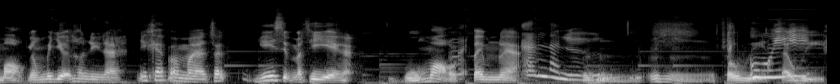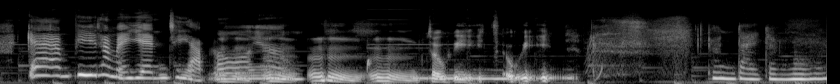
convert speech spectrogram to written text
หมอกยังไม่เยอะเท่านี้นะ นี่แค่ประมาณสักยี่สิบนาทีเองอะหูหมอกเต็มเลยอะอะไรหรือืออหืออื้อหือสวีอุ๊ทย สวีทแก้มพี่ทำไมเย็นเฉียบเลอื้อหือยอะอื้อหืออื้อหือสวีทสวีท ชื่นใจจังเลย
